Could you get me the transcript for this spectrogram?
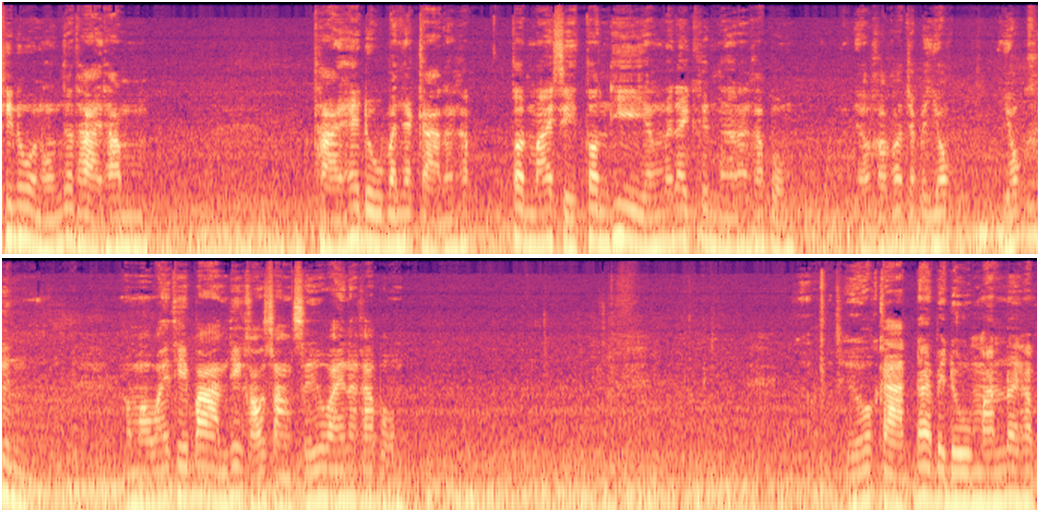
ที่นู่นผมจะถ่ายทำถ่ายให้ดูบรรยากาศนะครับ ต้นไม้สีต้นที่ยังไม่ได้ขึ้นมานะครับ ผม เดี๋ยวเขาก็จะไปยกยกขึ้น เอามาไว้ที่บ้านที่เขาสั่งซื้อไว้นะครับ ผม ถือโอกาสได้ไปดูมันด้วยครับ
